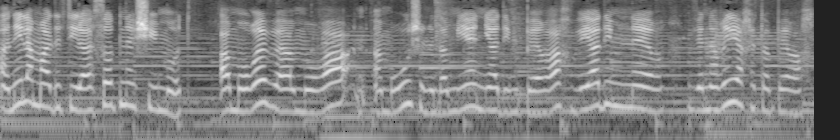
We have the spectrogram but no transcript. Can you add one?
אני למדתי לעשות נשימות. המורה והמורה אמרו שנדמיין יד עם פרח ויד עם נר, ונריח את הפרח,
